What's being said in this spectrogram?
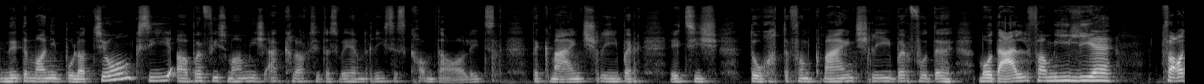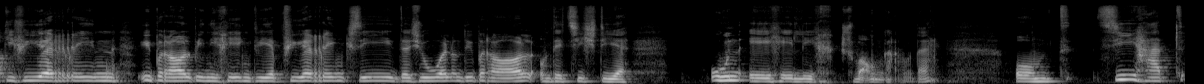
nicht eine Manipulation gewesen, aber für die Mami ist auch klar gewesen, das wäre ein riesiger Skandal. Jetzt der Gemeinschreiber, jetzt ist die Tochter vom Gemeinschreiber von der Modellfamilie, Pfadiführerin, überall bin ich irgendwie Führerin in der Schule und überall und jetzt ist die unehelich schwanger, oder? Und sie hat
